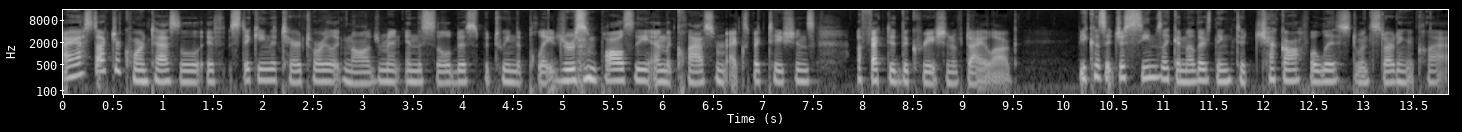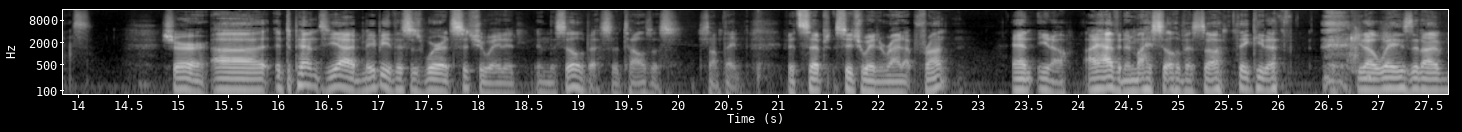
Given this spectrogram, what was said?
I asked Dr. Corntassel if sticking the territorial acknowledgement in the syllabus between the plagiarism policy and the classroom expectations affected the creation of dialogue, because it just seems like another thing to check off a list when starting a class. Sure. Uh, it depends. Yeah, maybe this is where it's situated in the syllabus. It tells us something. If it's situated right up front, and you know, I have it in my syllabus, so I'm thinking of you know ways that I'm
